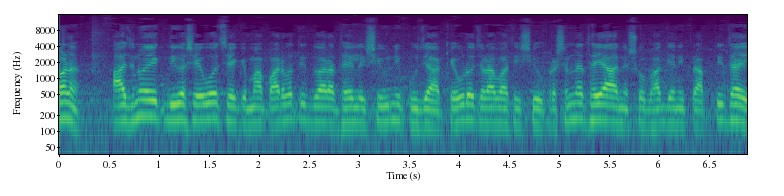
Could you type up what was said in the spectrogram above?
પણ આજનો એક દિવસ એવો છે કે મા પાર્વતી દ્વારા થયેલી શિવની પૂજા કેવડો ચડાવવાથી શિવ પ્રસન્ન થયા અને સૌભાગ્યની પ્રાપ્તિ થઈ.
